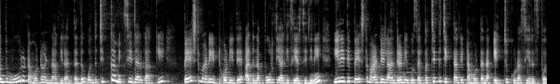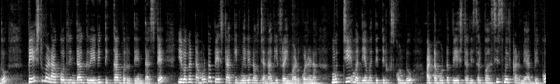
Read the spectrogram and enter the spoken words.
ಒಂದು ಮೂರು ಟೊಮೊಟೊ ಹಣ್ಣಾಗಿರೋಂಥದ್ದು ಒಂದು ಚಿಕ್ಕ ಮಿಕ್ಸಿ ಜಾರ್ಗೆ ಹಾಕಿ ಪೇಸ್ಟ್ ಮಾಡಿ ಇಟ್ಕೊಂಡಿದ್ದೆ. ಅದನ್ನು ಪೂರ್ತಿಯಾಗಿ ಸೇರಿಸಿದ್ದೀನಿ. ಈ ರೀತಿ ಪೇಸ್ಟ್ ಮಾಡಲಿಲ್ಲ ಅಂದರೆ ನೀವು ಸ್ವಲ್ಪ ಚಿಕ್ಕ ಚಿಕ್ಕದಾಗಿ ಟೊಮೊಟೊನ ಹೆಚ್ಚು ಕೂಡ ಸೇರಿಸ್ಬೋದು. ಪೇಸ್ಟ್ ಮಾಡಿ ಹಾಕೋದ್ರಿಂದ ಗ್ರೇವಿ ತಿಕ್ಕಾಗಿ ಬರುತ್ತೆ ಅಂತ ಅಷ್ಟೇ. ಇವಾಗ ಟೊಮೊಟೊ ಪೇಸ್ಟ್ ಹಾಕಿದ ಮೇಲೆ ನಾವು ಚೆನ್ನಾಗಿ ಫ್ರೈ ಮಾಡ್ಕೊಳ್ಳೋಣ. ಮುಚ್ಚಿ ಮಧ್ಯ ಮಧ್ಯೆ ತಿರುಗಿಸ್ಕೊಂಡು ಆ ಟೊಮೊಟೊ ಪೇಸ್ಟಲ್ಲಿ ಸ್ವಲ್ಪ ಹಸಿ ಸ್ಮೆಲ್ ಕಡಿಮೆ ಆಗಬೇಕು.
